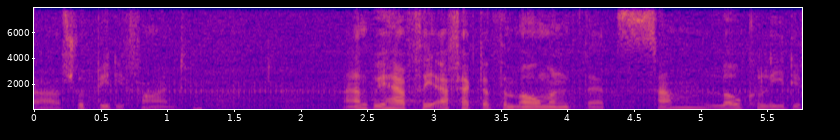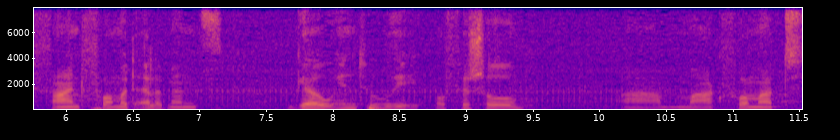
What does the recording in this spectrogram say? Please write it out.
uh, should be defined. And we have the effect at the moment that some locally defined format elements go into the official uh, MARC format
